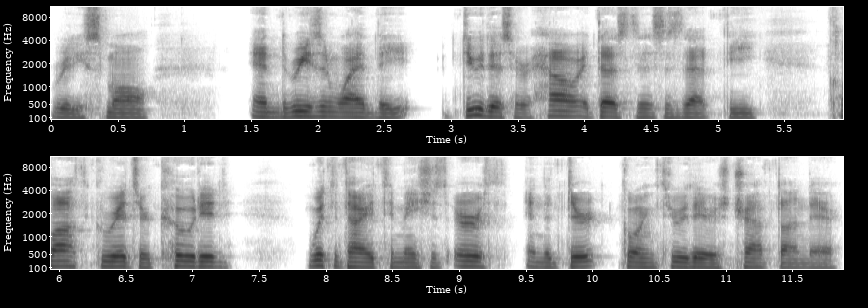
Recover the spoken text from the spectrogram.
really small. And the reason why they do this or how it does this is that the cloth grids are coated with the diatomaceous earth and the dirt going through there is trapped on there.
